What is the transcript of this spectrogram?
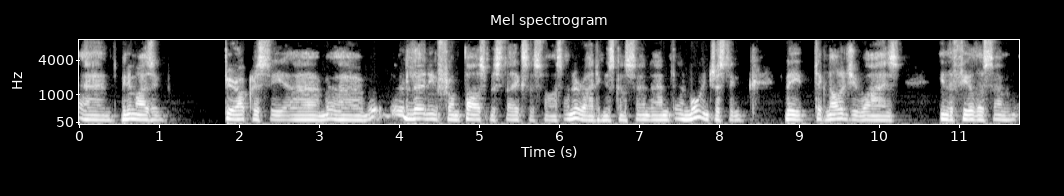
and minimizing bureaucracy, um, uh, learning from past mistakes as far as underwriting is concerned, and, and more interestingly, technology-wise, in the field of some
